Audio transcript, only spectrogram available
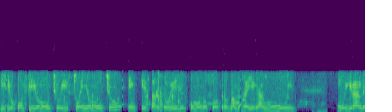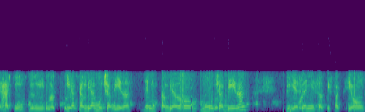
y yo confío mucho y sueño mucho en que tanto ellos como nosotros vamos a llegar muy muy grandes aquí y, y a cambiar muchas vidas. Hemos cambiado muchas vidas y esa es mi satisfacción.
